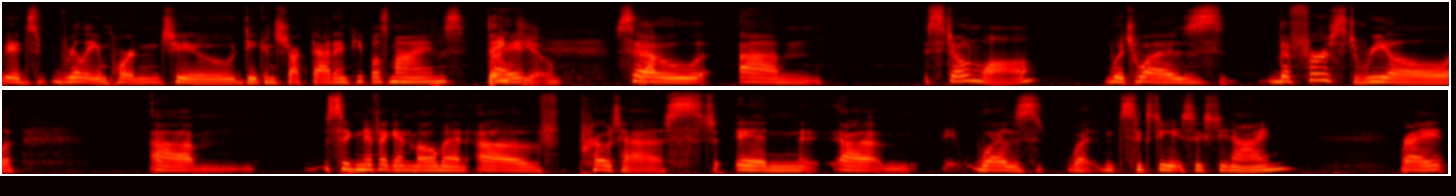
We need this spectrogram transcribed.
it's really important to deconstruct that in people's minds. Thank right? you. So, yep. um, Stonewall, which was the first real um, significant moment of protest in um, was what 68 69 right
